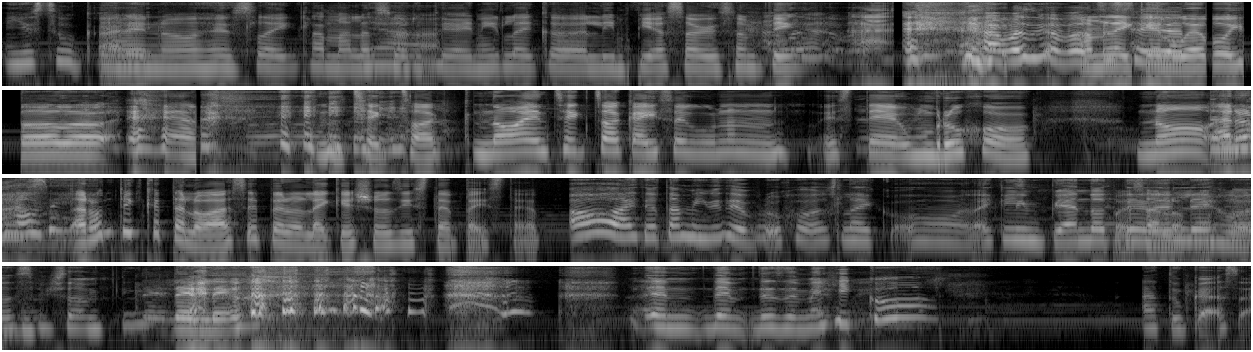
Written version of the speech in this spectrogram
and you still got Yeah, I it. know it's like la mala Yeah. suerte. I need like a limpieza or something. I was about I'm to like say el huevo y todo. en TikTok. No, en TikTok hay según un, este un brujo. No, ¿Te I don't know. I don't think que te lo hace, pero like it shows you step by step. Oh, I thought también vi de brujos, like, oh, like limpiándote Pues de lo mejor. lejos or something. De lejos. En- de- desde México a tu casa.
